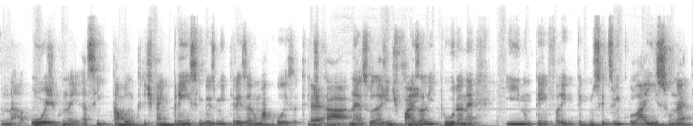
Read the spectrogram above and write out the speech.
na, hoje, assim, tá bom, criticar a imprensa em 2003 era uma coisa, criticar, é. né? A gente faz Sim. a leitura, né? E não tem, falei, não tem como você desvincular isso, né?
